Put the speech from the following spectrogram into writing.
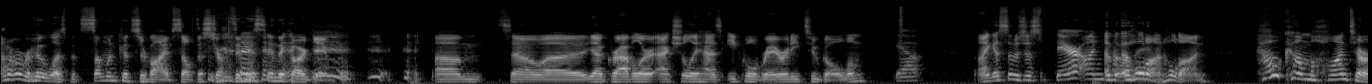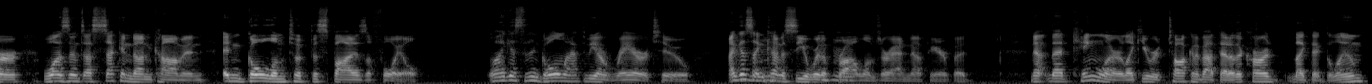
I don't remember who it was, but someone could survive self destruct in this in the card game. Um, so uh, yeah, Graveler actually has equal rarity to Golem. Yep. I guess it was just. They're uncommon. hold on, hold on. How come Haunter wasn't a second uncommon and Golem took the spot as a foil? Well, I guess then Golem would have to be a rare too. I guess I can Mhm. kind of see where the Mhm. problems are adding up here, but now that Kingler, like you were talking about that other card, like that Gloom.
